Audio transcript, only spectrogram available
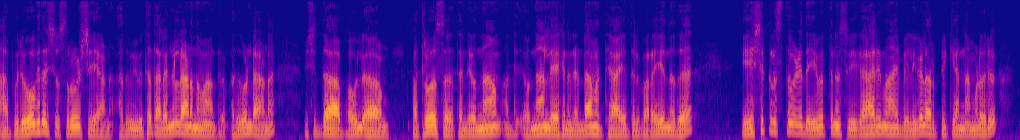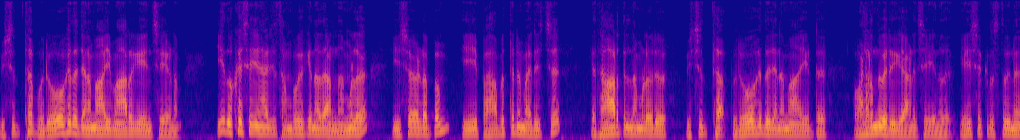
ആ പുരോഹിത ശുശ്രൂഷയാണ്. അത് വിവിധ തലങ്ങളിലാണെന്ന് മാത്രം. അതുകൊണ്ടാണ് വിശുദ്ധ പൗൽ പത്രോസ് തന്റെ ഒന്നാം ഒന്നാം ലേഖനം രണ്ടാം അധ്യായത്തിൽ പറയുന്നത് യേശുക്രിസ്തു വഴി ദൈവത്തിന് സ്വീകാര്യമായ ബലികൾ അർപ്പിക്കാൻ നമ്മളൊരു വിശുദ്ധ പുരോഹിത ജനമായി മാറുകയും ചെയ്യണം. ഈ ദുഃഖ ശനിയാഴ്ച സംഭവിക്കുന്നതാണ്. നമ്മൾ ഈശോയോടൊപ്പം ഈ പാപത്തിന് മരിച്ച് യഥാർത്ഥത്തിൽ നമ്മളൊരു വിശുദ്ധ പുരോഹിത ജനമായിട്ട് വളർന്നു വരികയാണ് ചെയ്യുന്നത്. യേശുക്രിസ്തുവിന്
